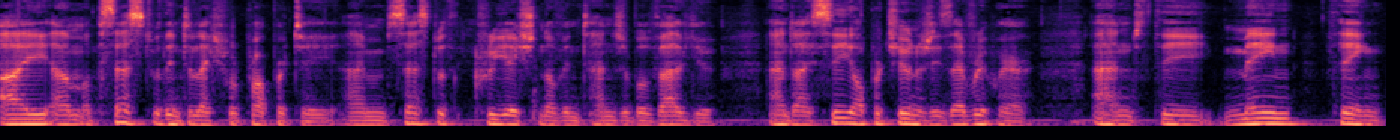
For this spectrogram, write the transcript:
I am obsessed with intellectual property. I'm obsessed with creation of intangible value, and I see opportunities everywhere. And the main thing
